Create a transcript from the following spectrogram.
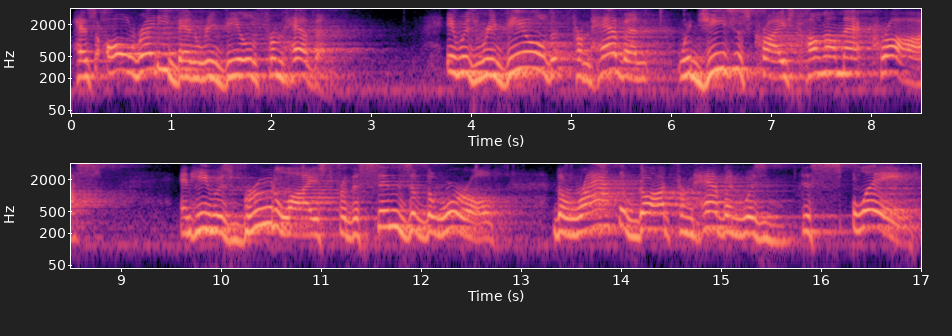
has already been revealed from heaven. It was revealed from heaven when Jesus Christ hung on that cross and he was brutalized for the sins of the world. The wrath of God from heaven was displayed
